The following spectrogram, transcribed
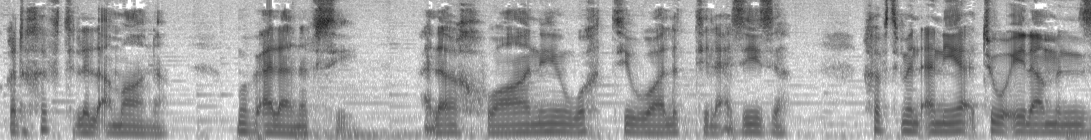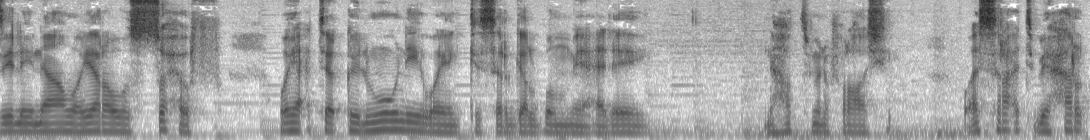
وقد خفت للأمانة مو على نفسي على أخواني وأختي ووالدتي العزيزة. خفت من أن يأتوا إلى منزلنا ويروا الصحف ويعتقلوني وينكسر قلب أمي علي. نهضت من فراشي وأسرعت بحرق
